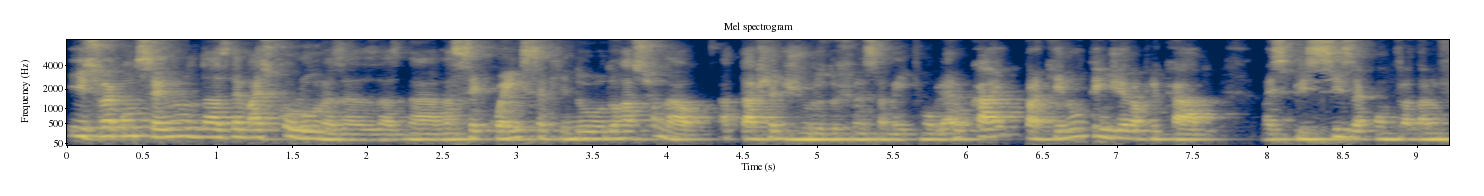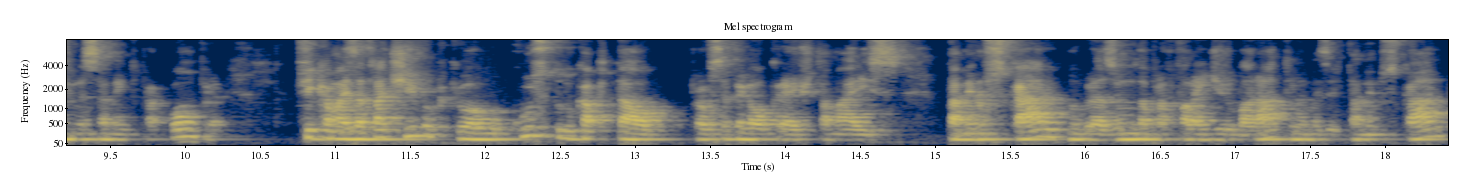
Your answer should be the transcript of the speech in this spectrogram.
Isso vai acontecendo nas demais colunas, na, na, na sequência aqui do, do, racional. A taxa de juros do financiamento imobiliário cai, para quem não tem dinheiro aplicado, mas precisa contratar um financiamento para compra, fica mais atrativo, porque o, o custo do capital para você pegar o crédito está mais está menos caro. No Brasil não dá para falar em dinheiro barato, né, mas ele está menos caro.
